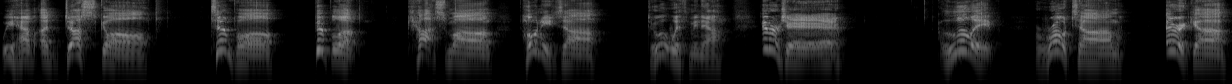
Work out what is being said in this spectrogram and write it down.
We have a Duskull, Temple, Piplup, Cosmog, Ponyta. Do it with me now. Energy. Lily, Rotom, Erica,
